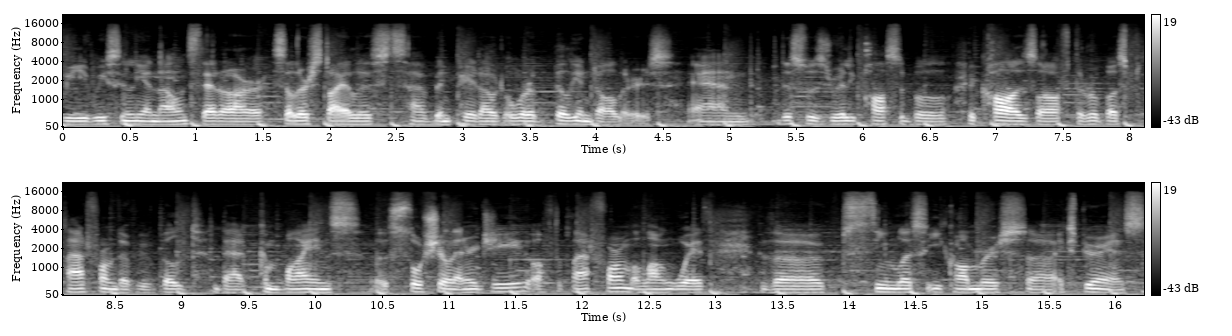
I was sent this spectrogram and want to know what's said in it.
We recently announced that our seller stylists have been paid out over a billion dollars and this was really possible because of the robust platform that we've built that combines the social energy of the platform along with the seamless e-commerce uh, experience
